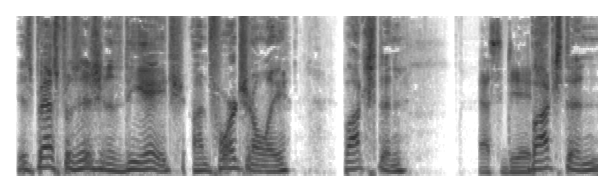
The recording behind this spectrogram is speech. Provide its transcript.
his best position is DH. Unfortunately, Buxton Has to DH. Buxton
